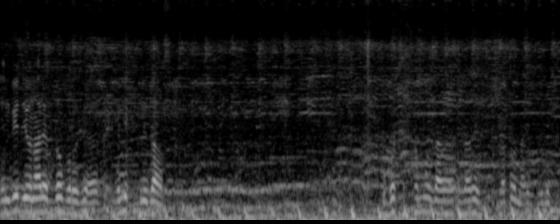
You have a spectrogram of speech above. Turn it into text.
Він відео наред добру, е, великий глядав. Бочу само за, за риб, за то наред великий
